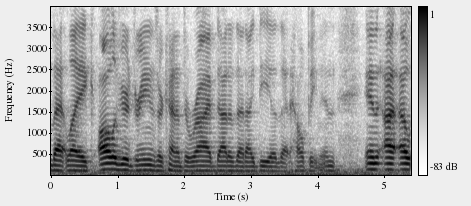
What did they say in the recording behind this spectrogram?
that like all of your dreams are kind of derived out of that idea that helping and and I, I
